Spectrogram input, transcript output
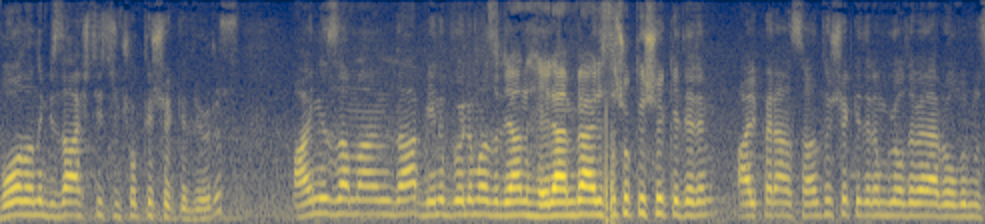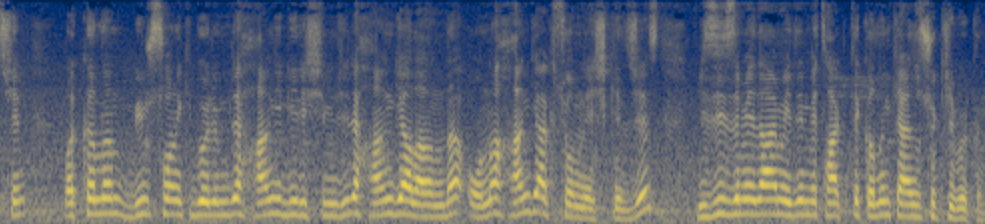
bu alanı bize açtığı için çok teşekkür ediyoruz. Aynı zamanda beni bölüm hazırlayan Helen Bey ailesine çok teşekkür ederim. Alperen sana teşekkür ederim bu yolda beraber olduğumuz için. Bakalım bir sonraki bölümde hangi girişimciyle, hangi alanda, ona hangi aksiyonla eşlik edeceğiz. Bizi izlemeye devam edin ve takipte kalın. Kendinize çok iyi bakın.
